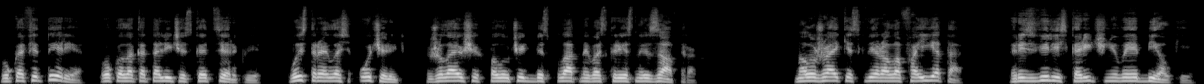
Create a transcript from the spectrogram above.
У кафетерия около католической церкви выстроилась очередь желающих получить бесплатный воскресный завтрак. На лужайке сквера Лафайета резвились коричневые белки.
